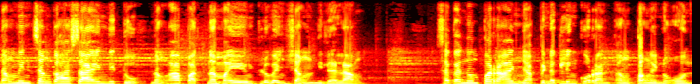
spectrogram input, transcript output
nang minsang kahasain nito ng apat na may impluensyang nilalang. Sa ganung paraan niya pinaglingkuran ang Panginoon.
